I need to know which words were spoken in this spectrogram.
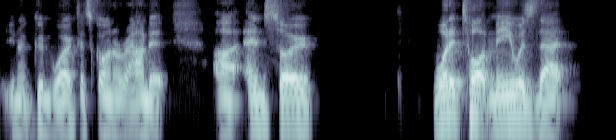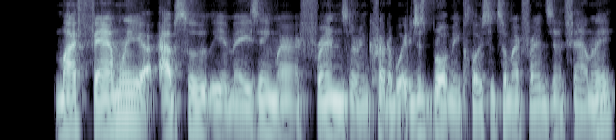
you know good work that's gone around it, uh, and so what it taught me was that my family are absolutely amazing. My friends are incredible. It just brought me closer to my friends and family.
